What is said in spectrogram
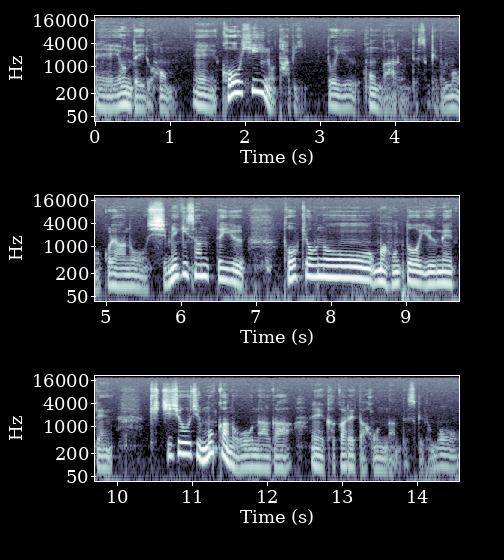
えー、読んでいる本、えー、コーヒーの旅」という本があるんですけどもこれはあのしめぎさんっていう東京の、まあ、本当有名店吉祥寺モカのオーナーが、えー、書かれた本なんですけども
